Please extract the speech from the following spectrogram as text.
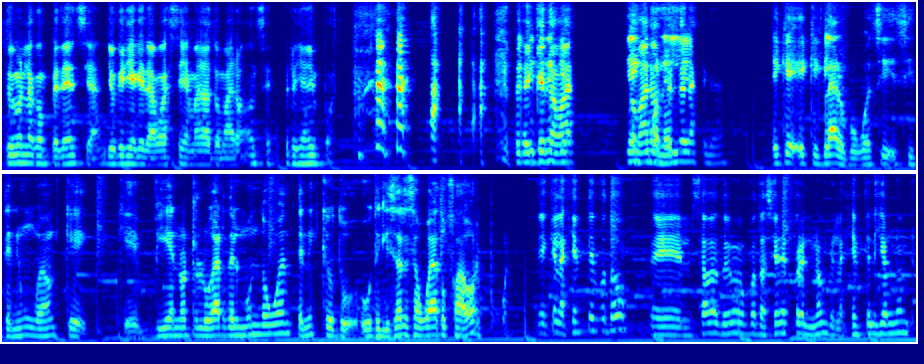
tuvimos la competencia. Yo quería que la web se llamara Tomar 11, pero ya no importa. Es que tomar, tienen tomar que 11 ponerle- fue la general. Es que, es que claro, pues, weón, si, si tenés un weón que, que vive en otro lugar del mundo, weón, tenés que utilizar esa weá a tu favor, pues, weón. Es que la gente votó. eh, el sábado tuvimos votaciones por el nombre. La gente eligió el nombre.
